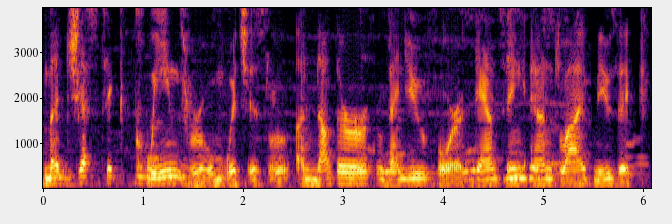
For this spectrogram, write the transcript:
majestic Queen's Room, which is another venue for dancing and live music.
